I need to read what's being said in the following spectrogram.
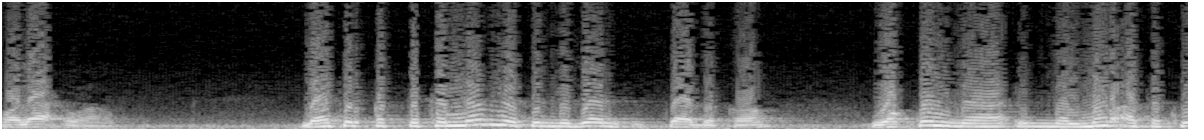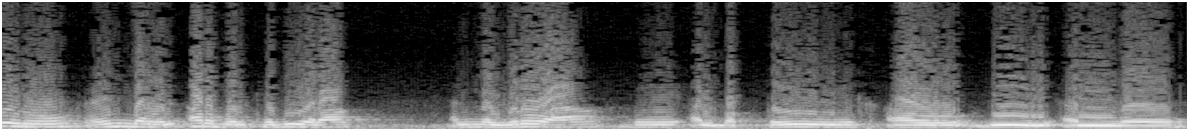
صلاحها. لكن قد تكلمنا في المجالس السابقة وقلنا إن المرأة تكون عنده الأرض الكبيرة المزروعة بالبطيخ أو بال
